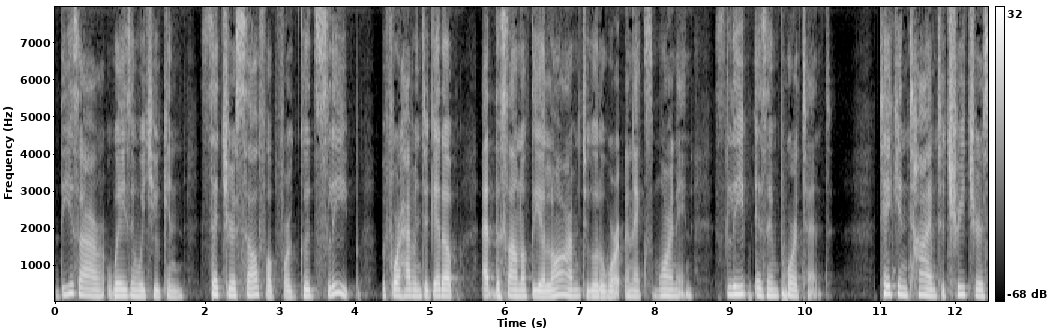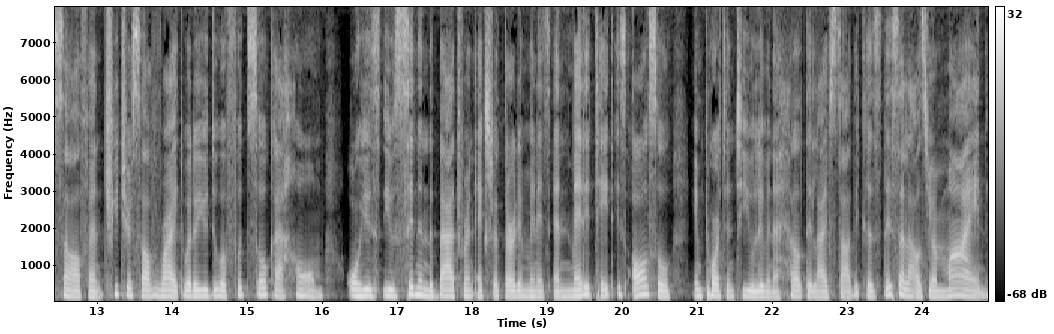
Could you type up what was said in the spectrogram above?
These are ways in which you can set yourself up for good sleep before having to get up at the sound of the alarm to go to work the next morning. Sleep is important. Taking time to treat yourself and treat yourself right, whether you do a foot soak at home or you, you sit in the bath for an extra 30 minutes and meditate is also important to you living a healthy lifestyle because this allows your mind,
